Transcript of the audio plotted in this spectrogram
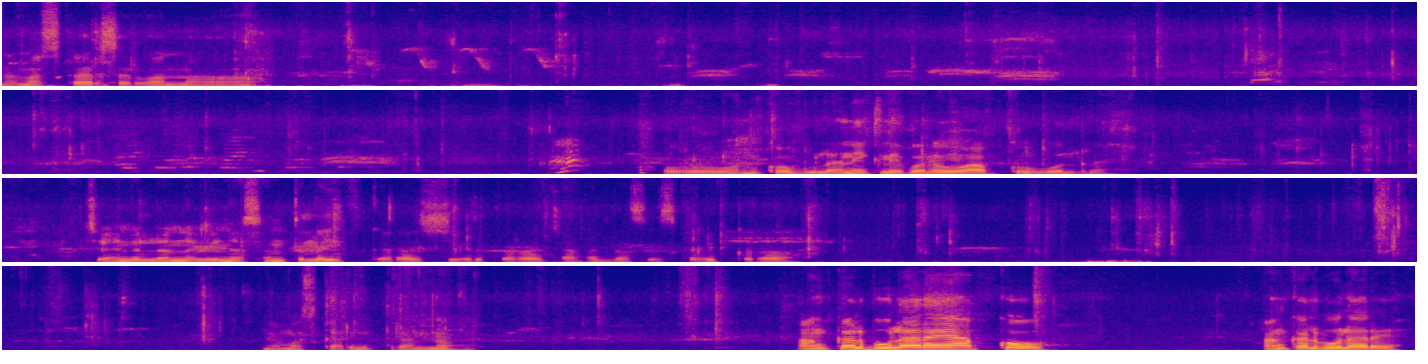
नमस्कार सर्वांना. ओ उनको बुलाने के लिए बोला, वो आपको बोल रहे हैं. चॅनलला नवीन असेल तर करा शेअर करा चॅनलला सबस्क्राईब करा. नमस्कार मित्रांनो. अंकल बोला रहे आपको? अंकल बोला रहे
